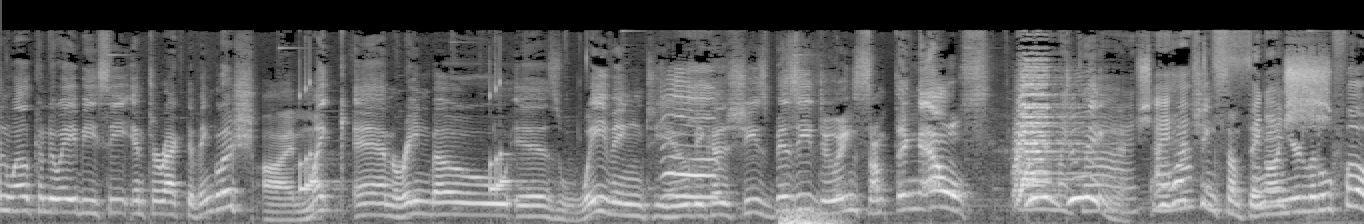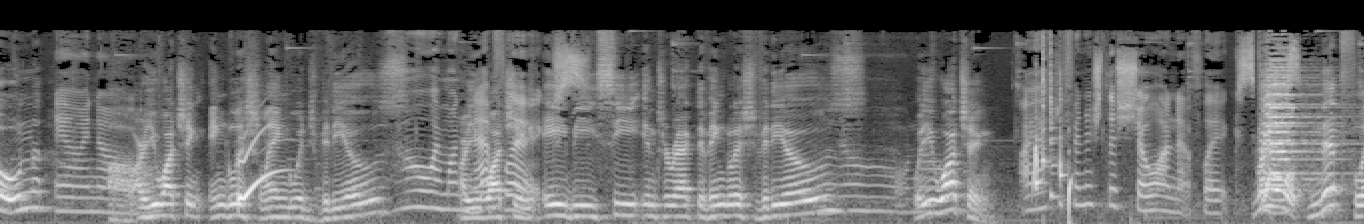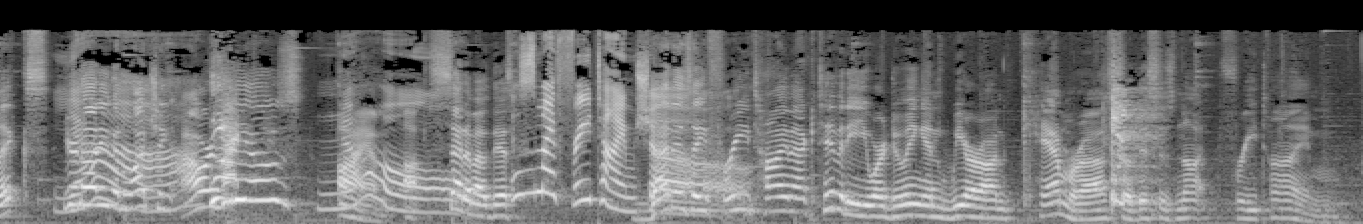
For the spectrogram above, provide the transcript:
everyone. Welcome to ABC Interactive English. I'm Mike, and Rainbow is waving to you because she's busy doing something else. What are you Oh doing? gosh, You're I watching something on your little phone. Yeah, I know. Uh, are you watching English language videos? No, I'm on Are you watching ABC Interactive English videos? No, What are you watching? I have to finish the show on Netflix. Well, Netflix? You're not even watching our videos? I am upset about this. This is my free time show. That is a free time activity you are doing, and we are on camera, so this is not free time.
